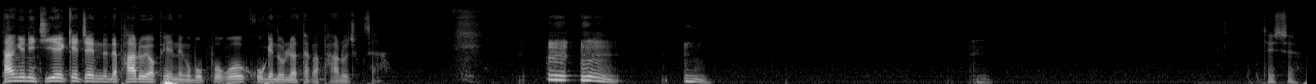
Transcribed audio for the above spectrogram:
당연히 뒤에 있겠지 했는데 바로 옆에 있는 거 못 보고 고개 놀렸다가 바로 죽사. 됐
